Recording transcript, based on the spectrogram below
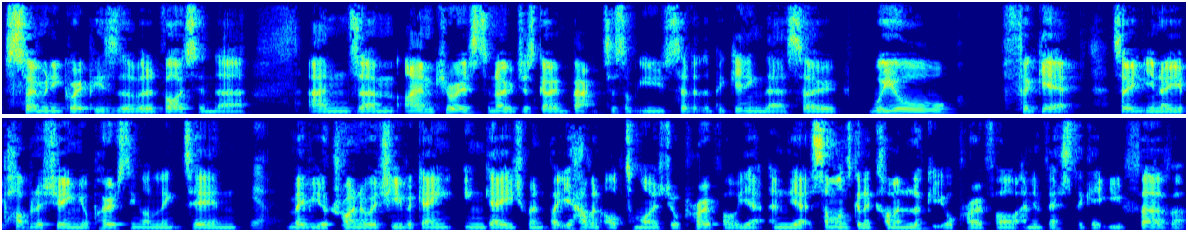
so many great pieces of advice in there. And um, I am curious to know, just going back to something you said at the beginning there. So we all forget. So, you know, you're publishing, you're posting on LinkedIn. Yeah. Maybe you're trying to achieve a gain engagement, but you haven't optimized your profile yet. And yet someone's going to come and look at your profile and investigate you further.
